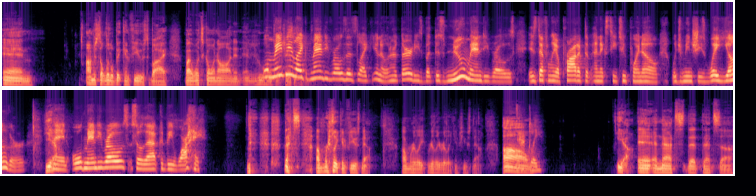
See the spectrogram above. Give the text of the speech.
and I'm just a little bit confused by by what's going on and, and who. Well, maybe like Mandy Rose is like, you know, in her 30s, but this new Mandy Rose is definitely a product of NXT 2.0, which means she's way younger Yeah. than old Mandy Rose. So that could be why. That's I'm really confused now. I'm really, really, really confused now. Um, exactly. Yeah, and, and that's that. That's uh,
